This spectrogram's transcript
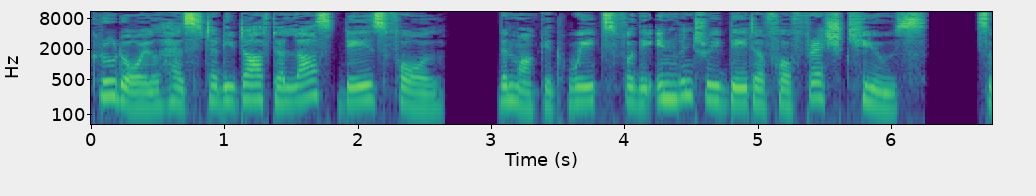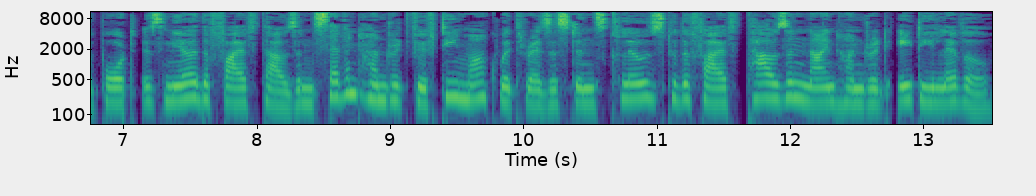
Crude oil has steadied after last day's fall. The market waits for the inventory data for fresh cues. Support is near the 5,750 mark with resistance close to the 5,980 level.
